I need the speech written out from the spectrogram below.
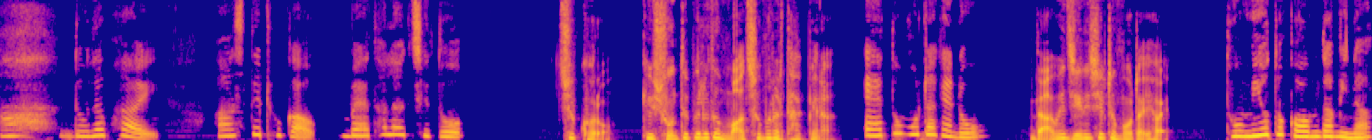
আহ দোলা ভাই আস্তে ঢুকাও ব্যথা লাগছে তো। চুপ করো কেউ শুনতে পেলে তো মান সম্মান আর থাকবে না। এত মোটা কেন? দামি জিনিস একটু মোটাই হয়। তুমিও তো কম দামি না।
